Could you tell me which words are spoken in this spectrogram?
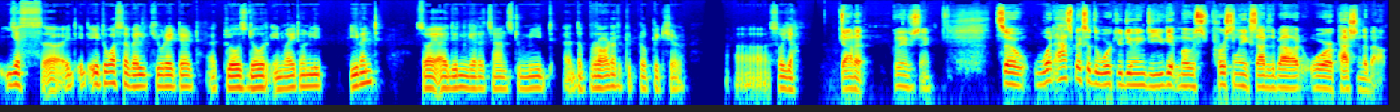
yes, it, it, it was a well curated, closed door invite only event so I, I didn't get a chance to meet uh, the broader crypto picture uh, so yeah Got it. Really interesting. So, what aspects of the work you're doing do you get most personally excited about or passionate about?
